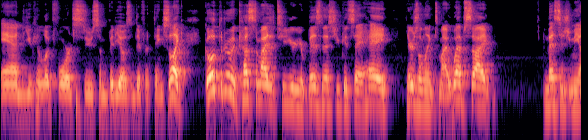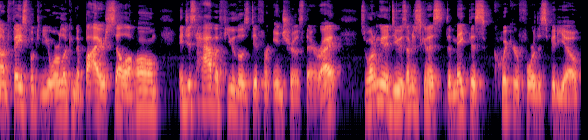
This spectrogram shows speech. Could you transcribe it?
and you can look forward to some videos and different things. So like go through and customize it to your your business. You could say hey here's a link to my website. Message me on Facebook if you are looking to buy or sell a home and just have a few of those different intros there right? So what I'm gonna do is I'm just gonna to make this quicker for this video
